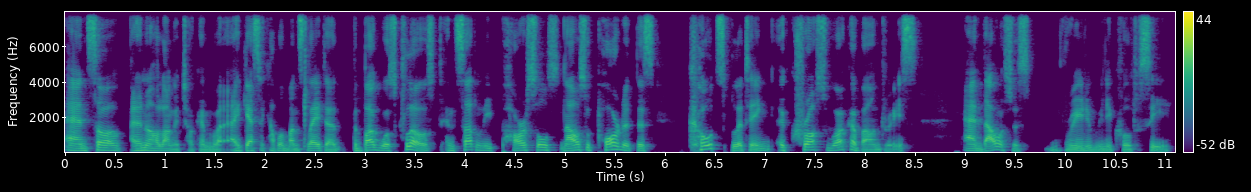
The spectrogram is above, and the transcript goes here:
And so I don't know how long it took him, but I guess a couple months later, the bug was closed, and suddenly Parcels now supported this code splitting across worker boundaries. And that was just really, really cool to see.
